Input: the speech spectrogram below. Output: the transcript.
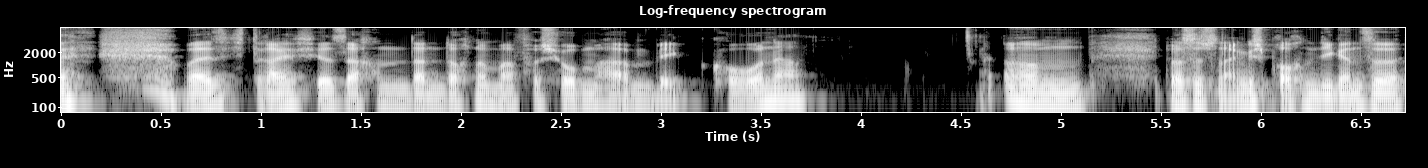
weil sich drei, vier Sachen dann doch nochmal verschoben haben wegen Corona. Ähm, du hast es schon angesprochen, die ganze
